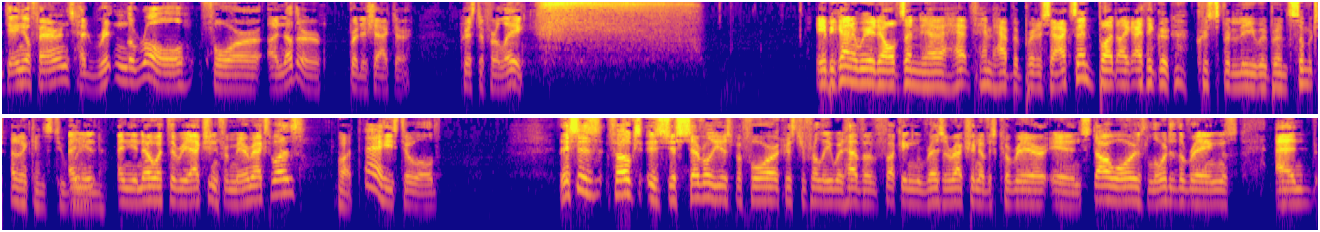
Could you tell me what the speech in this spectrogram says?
Daniel Farrands had written the role for another British actor, Christopher Lee. It'd be kind of weird to all of a sudden have, have him have a British accent, but like I think Christopher Lee would bring so much elegance to And win. you, and you know what the reaction from Miramax was? what? Eh, he's too old. This is, folks, is just several years before Christopher Lee would have a fucking resurrection of his career in Star Wars, Lord of the Rings, and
